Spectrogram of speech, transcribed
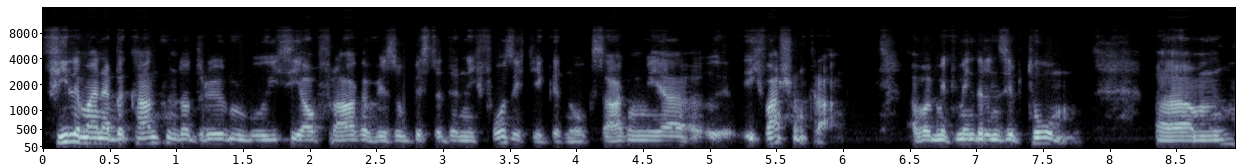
Viele meiner Bekannten da drüben, wo ich sie auch frage, wieso bist du denn nicht vorsichtig genug, sagen mir, äh, ich war schon krank, aber mit minderen Symptomen. Ähm,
